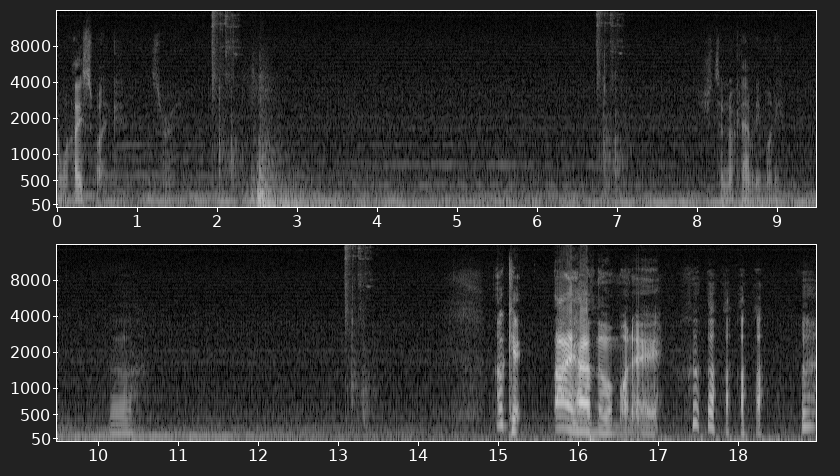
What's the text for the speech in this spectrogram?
I want ice spike. That's right. Shit, I'm not gonna have any money. Uh. Okay, I have no money. oh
